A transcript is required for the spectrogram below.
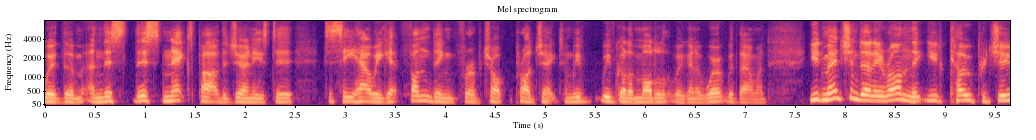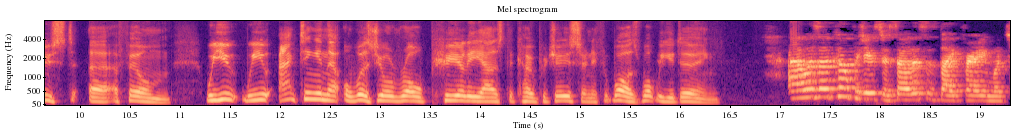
with them. And this this next part of the journey is to to see how we get funding for a pro- project. And we've we've got a model that we're going to work with that one. You'd mentioned earlier on that you'd co-produced uh, a film. Were you were you acting in that, or was your role purely as the co-producer? And if it was, what were you doing? I was a co-producer, so this is like very much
